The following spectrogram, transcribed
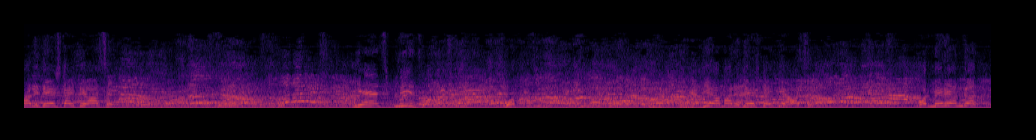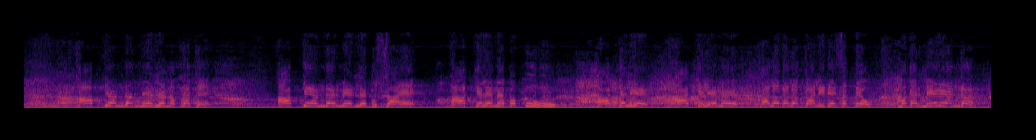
हमारे देश का इतिहास है। यस प्लीज़ ये हमारे देश का इतिहास है। और मेरे अंदर आपके अंदर मेरे लिए नफरत है। आपके अंदर मेरे लिए गुस्सा है। आपके लिए मैं पप्पू हूँ। आपके लिए आपके लिए मैं अलग अलग गाली दे सकते हो। मगर मेरे अंदर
